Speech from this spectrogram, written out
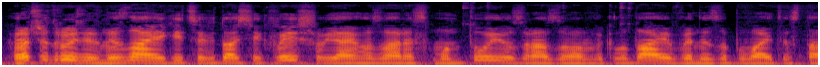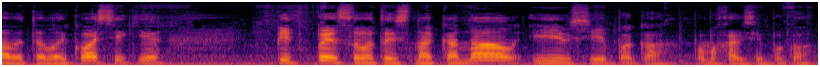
Коротше, друзі, не знаю, який це відосик вийшов. Я його зараз монтую, зразу вам викладаю. Ви не забувайте ставити лайкосики, підписуватись на канал і всім пока. Помахай всім пока.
